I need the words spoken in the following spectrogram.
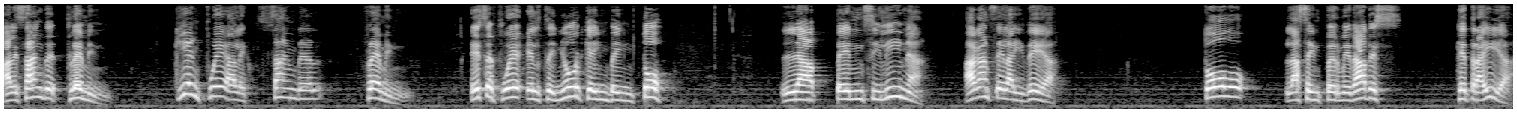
a Alexander Fleming. ¿Quién fue Alexander Fleming? Ese fue el señor que inventó la penicilina. Háganse la idea. Todas las enfermedades que traía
